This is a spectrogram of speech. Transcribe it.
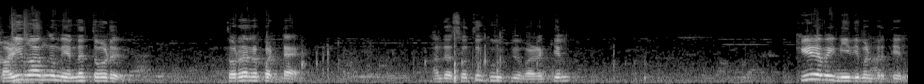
பழிவாங்கும் எண்ணத்தோடு தொடரப்பட்ட அந்த சொத்து குவிப்பு வழக்கில் கீழவை நீதிமன்றத்தில்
